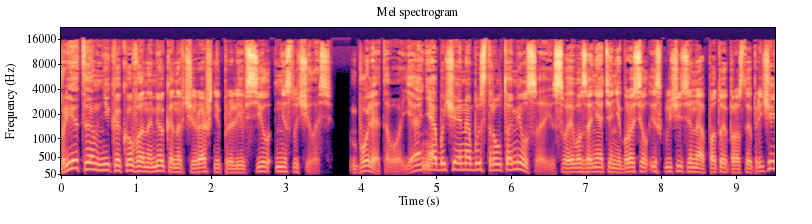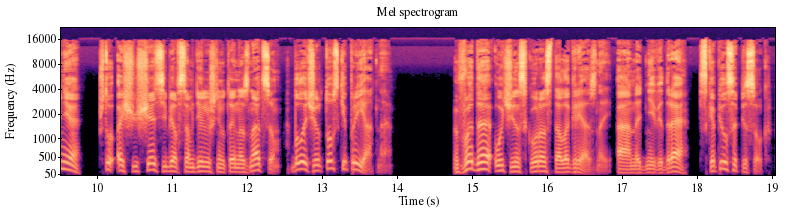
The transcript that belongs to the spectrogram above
При этом никакого намека на вчерашний прилив сил не случилось. Более того, я необычайно быстро утомился и своего занятия не бросил исключительно по той простой причине, что ощущать себя в самом делешнем тайнознатцем было чертовски приятно. Вода очень скоро стала грязной, а на дне ведра скопился песок.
